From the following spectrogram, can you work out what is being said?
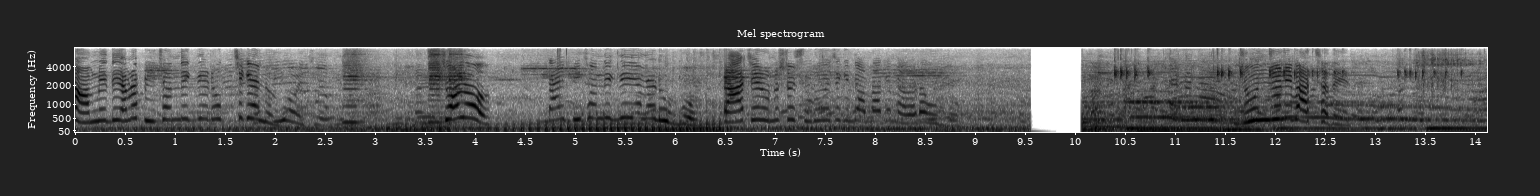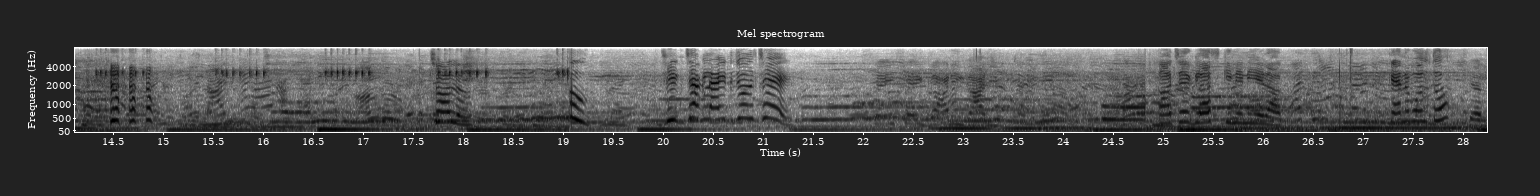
সামনে দিয়ে আমরা পিছন দিক দিয়ে ঢুকছি কেন? চলো। তাই পিছন দিক দিয়েই আমরা ঢুকবো। কাছের অনুষ্ঠান শুরু হয়েছে কিন্তু আমরা আগে মেলাটা উঠবো ঝুনঝুনি বাচ্চাদের। চলো। ঝিকঝাক লাইট জ্বলছে। সেই সেই গাড়ি গাড়ি। কাঁচের গ্লাস কিনে নিয়ে রাখ। কেন বলতো? কেন?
